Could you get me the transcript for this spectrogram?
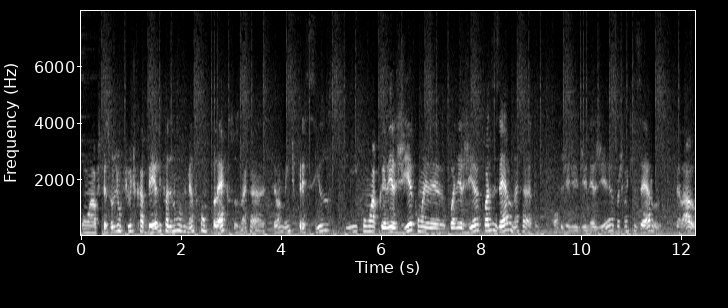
com a espessura de um fio de cabelo e fazendo movimentos complexos, né, cara? Extremamente precisos e com a energia, com a, com a energia quase zero, né, cara? Com ponto de, de- de energia praticamente zero, sei lá,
